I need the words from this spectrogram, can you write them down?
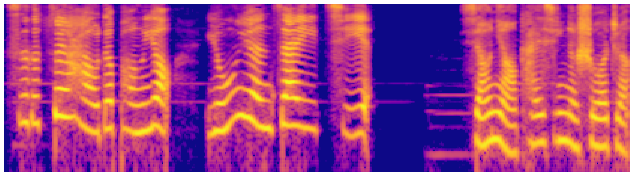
四个最好的朋友，永远在一起。”小鸟开心地说着，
